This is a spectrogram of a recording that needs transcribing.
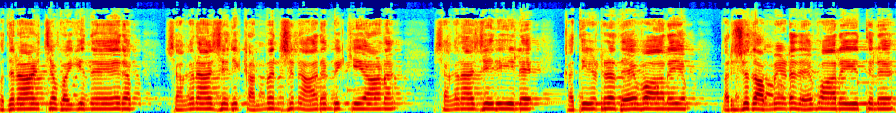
ബുധനാഴ്ച വൈകുന്നേരം ചങ്ങനാശ്ശേരി കൺവെൻഷൻ ആരംഭിക്കുകയാണ്. ചങ്ങനാശ്ശേരിയിലെ കത്തീഡ്ര ദേവാലയം പരിശുദ്ധ അമ്മയുടെ ദേവാലയത്തിൽ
